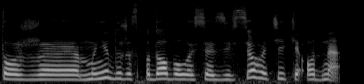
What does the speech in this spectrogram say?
тож е, мені дуже сподобалося зі всього тільки одне.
